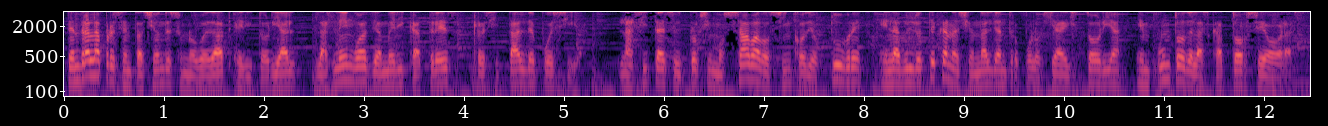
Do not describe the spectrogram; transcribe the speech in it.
tendrá la presentación de su novedad editorial Las Lenguas de América 3, recital de poesía. La cita es el próximo sábado 5 de octubre en la Biblioteca Nacional de Antropología e Historia en punto de las 14 horas.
